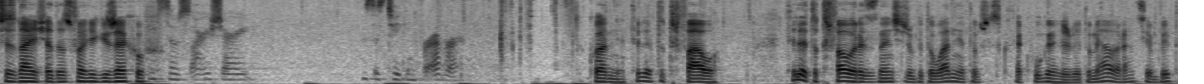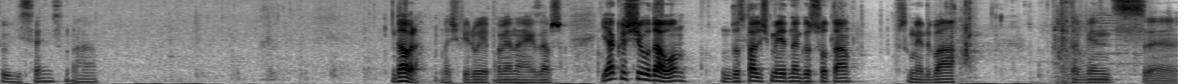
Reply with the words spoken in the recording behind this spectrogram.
Przyznaję się do swoich grzechów. I'm so sorry, Sherry. This is taking forever. Dokładnie, tyle to trwało. Tyle to trwało rezydencie, żeby to ładnie to wszystko tak ugrać, żeby to miało rację bytu i sens. No. a- Dobra, zaświruję pawiana jak zawsze. Jakoś się udało. Dostaliśmy jednego shota, w sumie dwa. Tak więc e,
